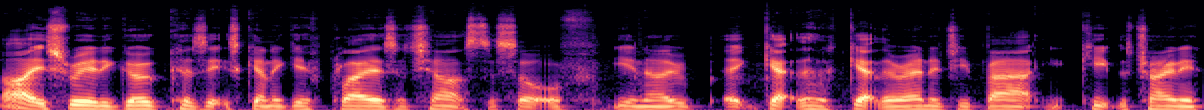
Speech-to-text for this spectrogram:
oh it's really good because it's going to give players a chance to sort of you know eh, get the, get their energy back keep the training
